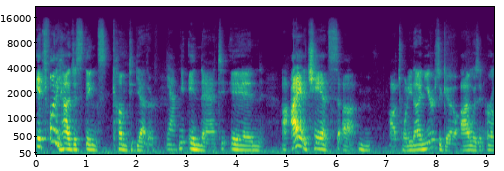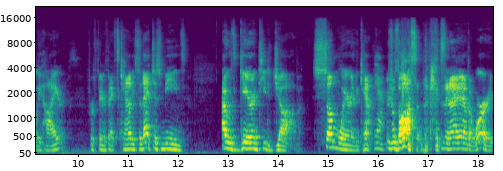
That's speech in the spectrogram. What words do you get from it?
it's funny how just things come together Yeah. in that. In uh, I had a chance uh, uh, 29 years ago. I was an early hire for Fairfax County, so that just means I was guaranteed a job somewhere in the county, Yeah. which was awesome because then I didn't have to worry.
